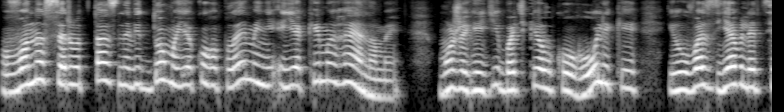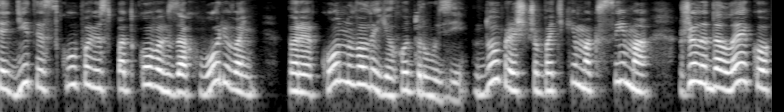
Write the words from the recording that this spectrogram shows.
Вона сирота з невідомо якого племені і якими генами. Може, її батьки алкоголіки, і у вас з'являться діти з купою спадкових захворювань, переконували його друзі. Добре, що батьки Максима жили далеко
